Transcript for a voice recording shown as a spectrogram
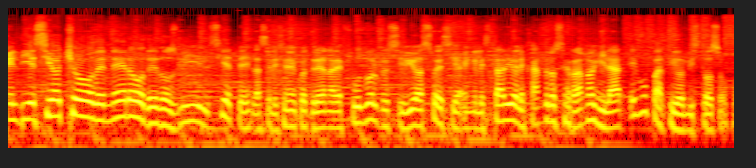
El 18 de enero de 2007, la selección ecuatoriana de fútbol recibió a Suecia en el estadio Alejandro Serrano Aguilar en un partido amistoso.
